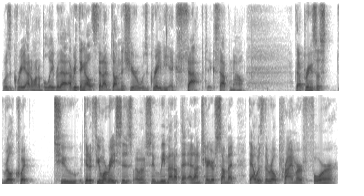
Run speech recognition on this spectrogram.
was great. I don't want to belabor that. Everything else that I've done this year was gravy, except except now. That brings us real quick to did a few more races. Obviously, we met up at, at Ontario Summit. That was the real primer for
